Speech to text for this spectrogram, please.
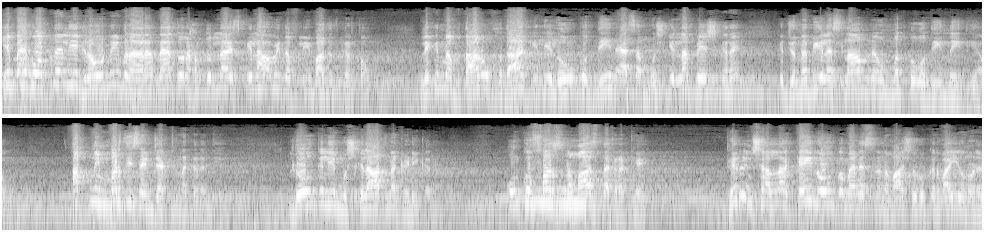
ये मैं को अपने लिए ग्राउंड नहीं बना रहा, मैं तो अलहमदुल्ला इसके अलावा भी नफली इबादत करता हूँ। लेकिन मैं बता रहा हूँ, खुदा के लिए लोगों को दीन ऐसा मुश्किल ना पेश करें कि जो नबी अलैहिस्सलाम ने उम्मत को वो दीन नहीं दिया हुआ। अपनी मर्ज़ी से इंजेक्ट ना करें दीन। लोगों के लिए मुश्किल ना खड़ी करें। उनको फ़र्ज़ नमाज़ तक रखें। फिर इंशाला कई लोगों को मैंने इसने नमाज़ शुरू करवाई, उन्होंने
